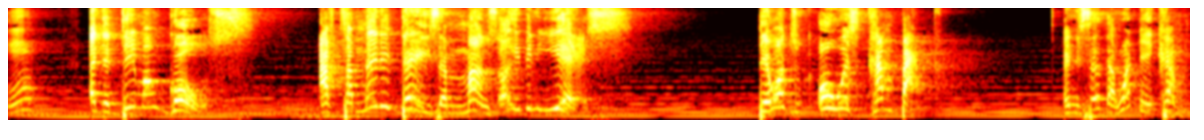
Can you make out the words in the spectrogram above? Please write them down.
hmm, and the demon goes after many days and months or even years, they want to always come back. And he said that when they come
